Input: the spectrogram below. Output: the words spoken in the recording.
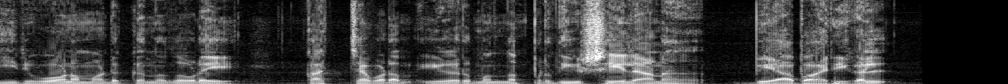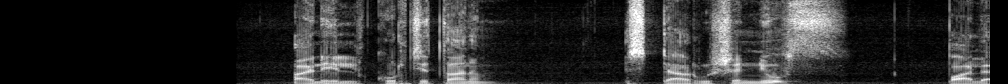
തിരുവോണം അടുക്കുന്നതോടെ കച്ചവടം ഏറുമെന്ന പ്രതീക്ഷയിലാണ് വ്യാപാരികൾ. Anil Kurichithanam star vision news Pala.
